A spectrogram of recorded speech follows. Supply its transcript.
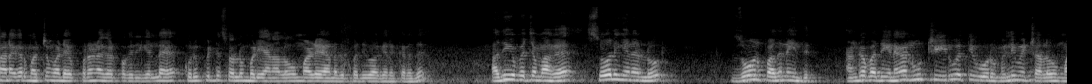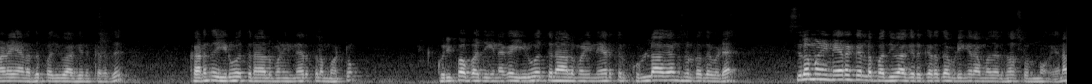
மாநகர் மற்றும் அடைய புறநகர் பகுதிகளில் குறிப்பிட்டு சொல்லும்படியான அளவு மழையானது பதிவாக இருக்கிறது. அதிகபட்சமாக சோழிங்கநல்லூர் ஜோன் பதினைந்து அங்கே பார்த்திங்கன்னா நூற்றி இருபத்தி ஒரு மில்லிமீட்டர் அளவு மழையானது பதிவாக இருக்கிறது. கடந்த இருபத்தி நாலு மணி நேரத்தில் மட்டும். குறிப்பாக பார்த்தீங்கன்னாக்கா இருபத்தி நாலு மணி நேரத்திற்குள்ளாகன்னு சொல்கிறத விட சில மணி நேரங்களில் பதிவாக இருக்கிறது அப்படிங்கிற மாதிரி தான் சொல்லணும் ஏன்னா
